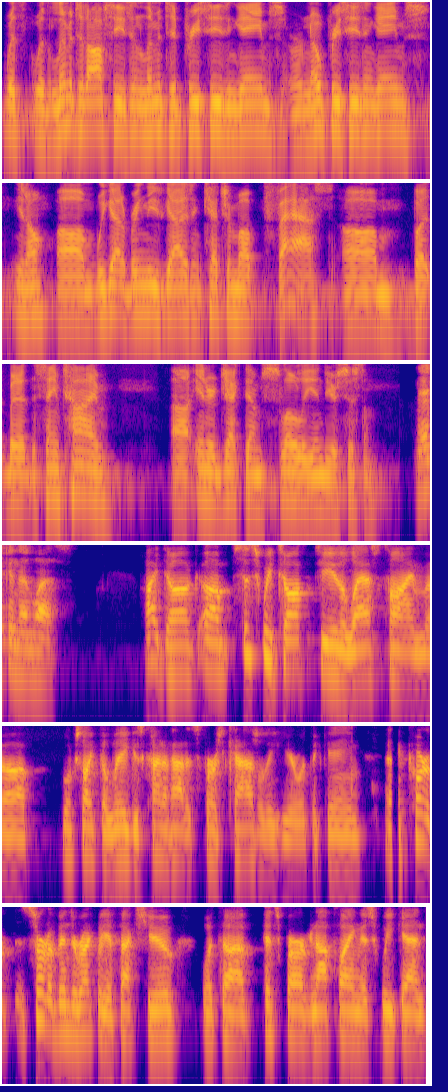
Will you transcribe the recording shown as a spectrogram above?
with with limited offseason, limited preseason games or no preseason games, you know, um, we got to bring these guys and catch them up fast. Um, but but at the same time, uh, interject them slowly into your system. Nick and then Les. Hi, Doug. Um, since we talked to you the last time, uh, looks like the league has kind of had its first casualty here with the game, and it sort of, sort of indirectly affects you with uh, Pittsburgh not playing this weekend.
